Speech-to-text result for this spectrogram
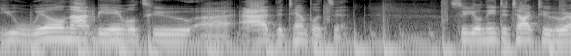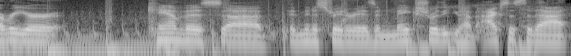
you will not be able to uh, add the templates in. So you'll need to talk to whoever your Canvas uh, administrator is and make sure that you have access to that.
